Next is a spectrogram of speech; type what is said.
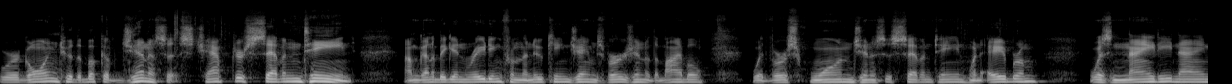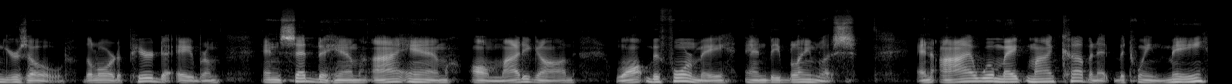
We're going to the book of Genesis, chapter 17. I'm going to begin reading from the New King James Version of the Bible with verse 1, Genesis 17. When Abram was 99 years old, the Lord appeared to Abram and said to him, I am Almighty God Walk before me and be blameless. And I will make my covenant between me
